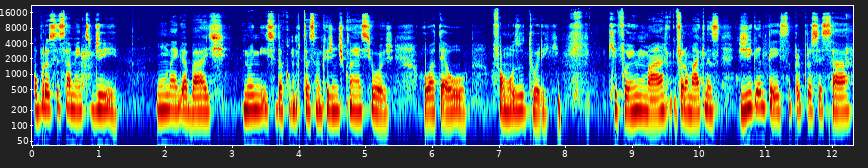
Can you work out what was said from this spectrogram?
o processamento de um megabyte no início da computação que a gente conhece hoje, ou até o famoso Turing, que foi uma, foram máquinas gigantescas para processar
